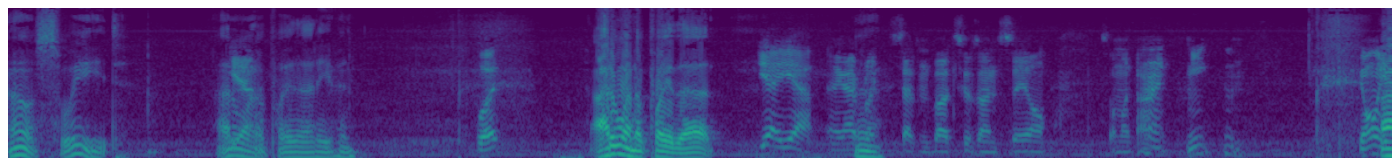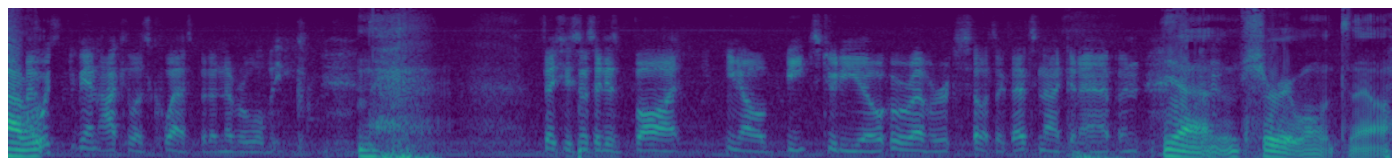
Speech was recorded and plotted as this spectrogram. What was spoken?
Oh, sweet. I don't Yeah. want to play that even. What? I don't want to play that. Yeah, yeah. I got Mm. like seven bucks. It was on sale, so I'm like, all right, neat. The only Uh, I wish it could be on Oculus Quest, but it never will be. Especially since I just bought, you know, Beat Studio, whoever. So it's like that's not going to happen. yeah, I'm sure it won't now.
